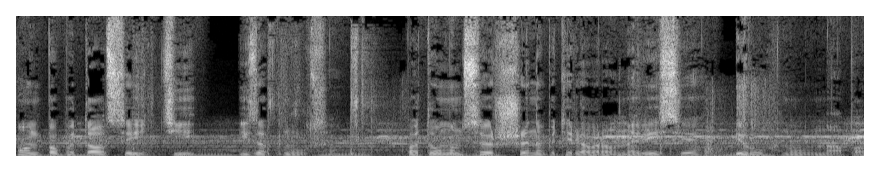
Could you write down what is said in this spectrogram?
Он попытался идти и запнулся. Потом он совершенно потерял равновесие и рухнул на пол.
